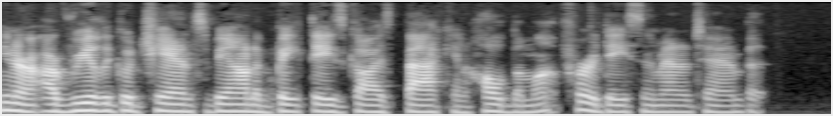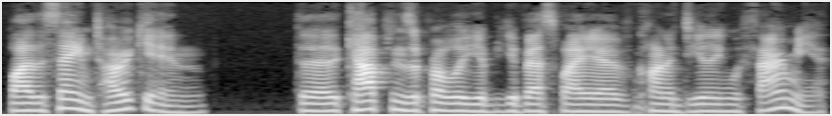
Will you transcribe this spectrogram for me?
you know, a really good chance to be able to beat these guys back and hold them up for a decent amount of turn. But by the same token, the captains are probably your, your best way of kind of dealing with Faramir.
